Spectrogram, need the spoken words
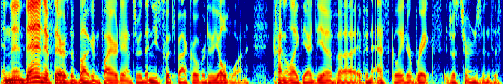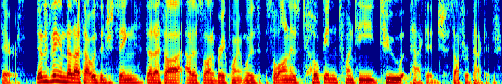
And then, then if there's a bug in Fire Dancer, then you switch back over to the old one. Kind of like the idea of uh, if an escalator breaks, it just turns into stairs. The other thing that I thought was interesting that I saw out of Solana Breakpoint was Solana's Token 22 package, software package.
